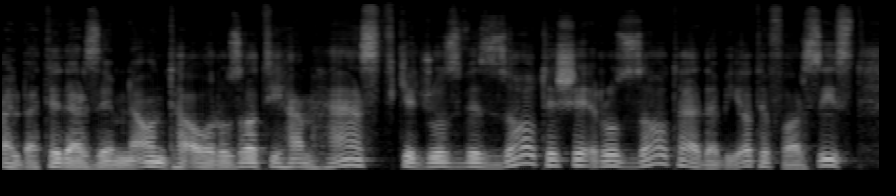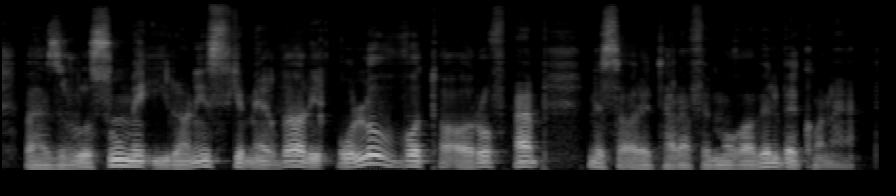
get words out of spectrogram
البته در ضمن آن تعارضاتی هم هست که جزو ذات شعر و ذات ادبیات فارسی است و از رسوم ایرانی است که مقداری قلو و تعارف هم نصار طرف مقابل بکند.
